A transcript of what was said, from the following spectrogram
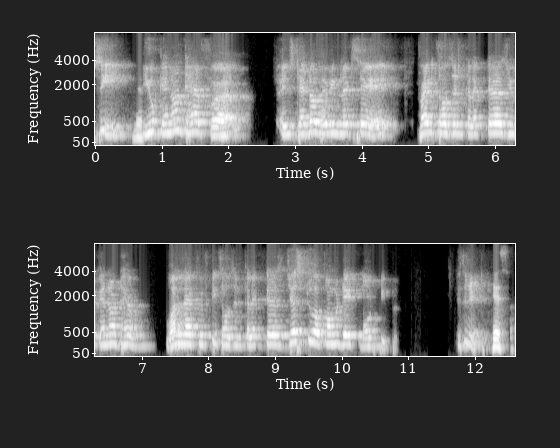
See, Yes. you cannot have, uh, instead of having, let's say, 5,000 collectors, you cannot have 1 lakh 50,000 collectors just to accommodate more people. Isn't it? yes sir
